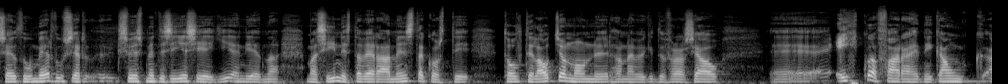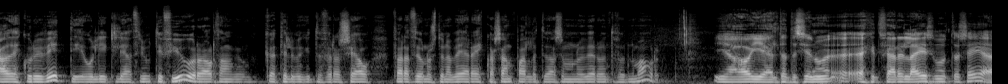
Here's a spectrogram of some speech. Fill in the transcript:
segð þú mér, þú sér sviðsmyndi sem ég sé ekki en ég, maður sýnist að vera að minnstakosti 12 til 18 mánuður þannig að við getum frá að sjá eitthvað fara hérna í gang að einhverju viti og líklega 34 ár þannig að til við getum fyrir að sjá fara þjónustun að vera eitthvað sambarlegt við það sem hún er verið undanförnum árum. Já, ég held að þetta sé nú ekkert fjari lægi sem þú ert að segja.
